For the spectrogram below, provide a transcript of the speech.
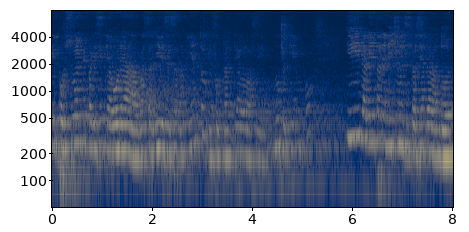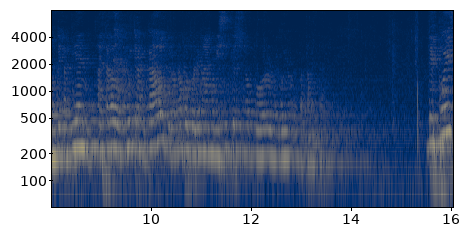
que por suerte parece que ahora va a salir ese cerramiento, que fue planteado hace mucho tiempo, y la venta de nichos en situación de abandono, que también ha estado muy trancado, pero no por problemas del municipio, sino por el gobierno departamental. Después,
